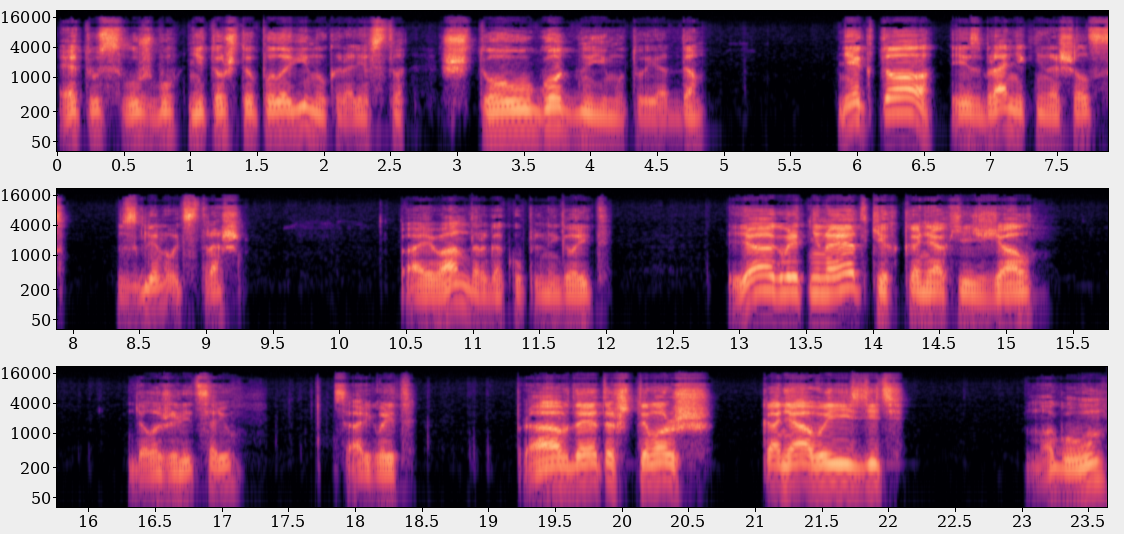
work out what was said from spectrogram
эту службу не то что половину королевства, что угодно ему, то и отдам. Никто, избранник, не нашелся. Взглянуть страшно. А Иван Дорогокупленный говорит, я, говорит, не на этих конях езжал. Доложили царю. Царь говорит, правда это ж ты можешь коня выездить? Могу.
